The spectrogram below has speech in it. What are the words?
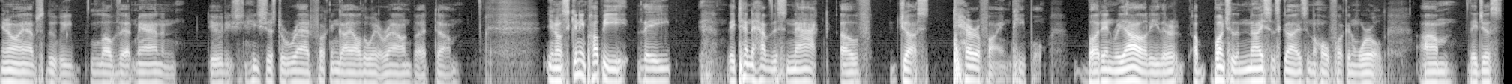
You know, I absolutely love that man, and dude, he's he's just a rad fucking guy all the way around. But um, you know, Skinny Puppy, they they tend to have this knack of just terrifying people, but in reality, they're a bunch of the nicest guys in the whole fucking world. Um, they just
